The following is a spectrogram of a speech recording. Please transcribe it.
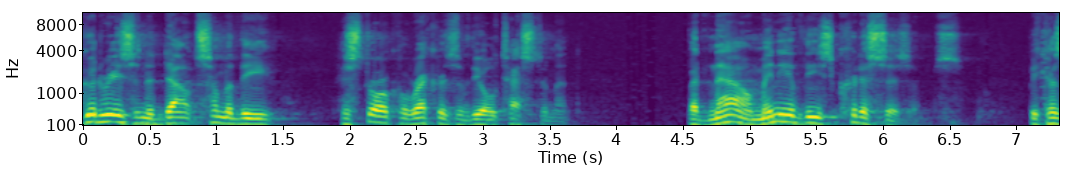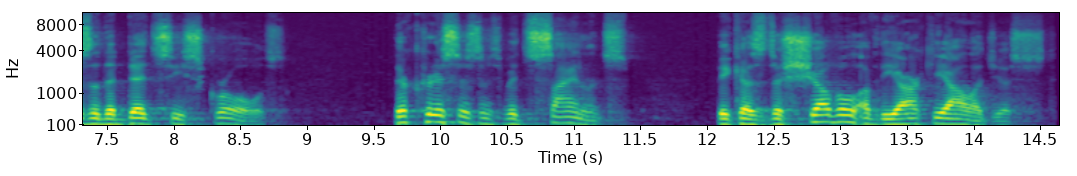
good reason to doubt some of the historical records of the Old Testament. But now, many of these criticisms, because of the Dead Sea Scrolls, their criticisms have been silenced because the shovel of the archaeologist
